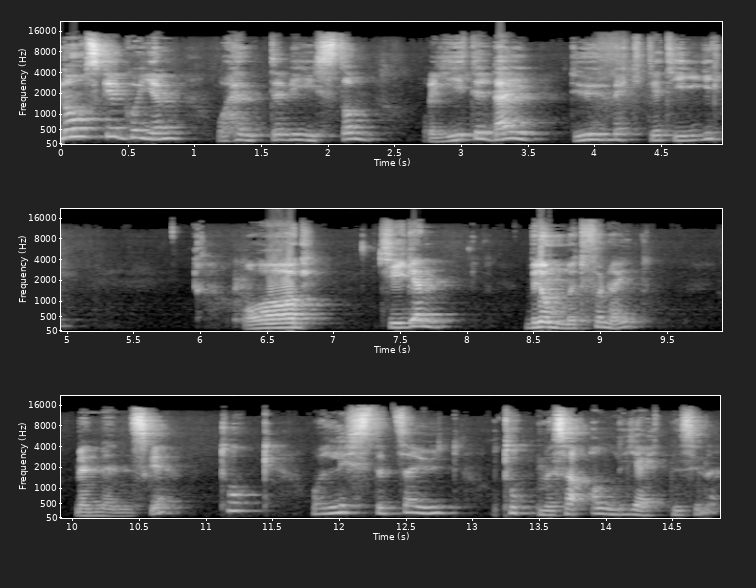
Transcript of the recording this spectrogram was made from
nå skal jeg gå hjem og hente visdom og gi til deg, du mektige tiger. Og tigeren brummet fornøyd. Men mennesket tok og listet seg ut og tok med seg alle geitene sine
